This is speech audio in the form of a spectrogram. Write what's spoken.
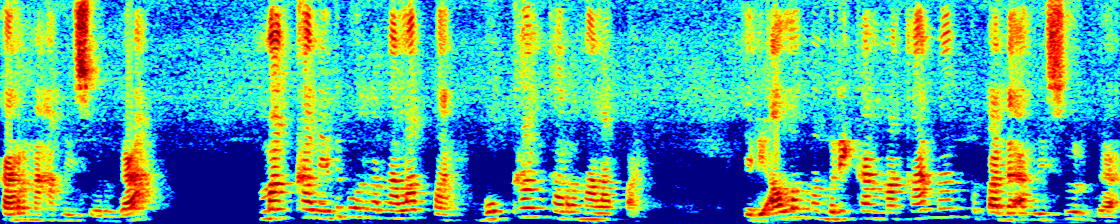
Karena ahli surga, makan itu bukan karena lapar, bukan karena lapar. Jadi Allah memberikan makanan kepada ahli surga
